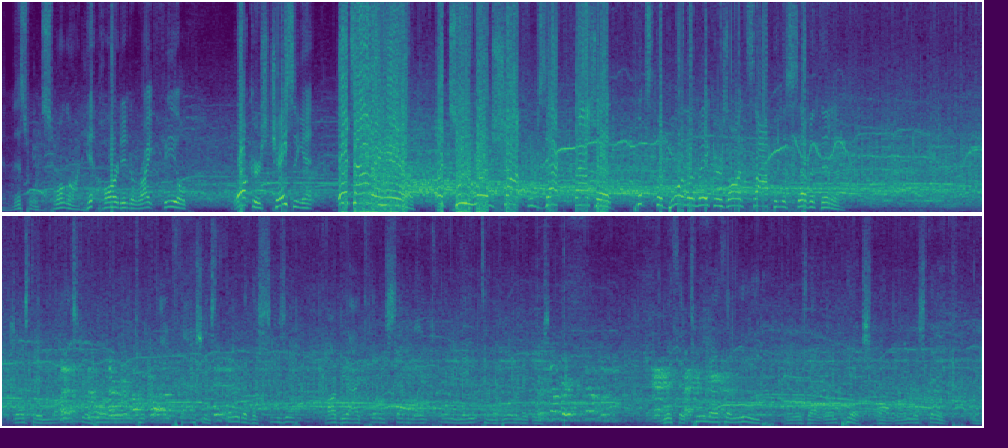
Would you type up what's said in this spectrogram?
And this one swung on, hit hard into right field. Walker's chasing it. It's out of here! A two-run shot from Zach Fascia puts the Boilermakers on top in the seventh inning. Just a monster home run to right Fascia's third of the season. RBI 27 and 28, and the Boilermakers with a 2 0 lead. There was that one pitch, that one mistake.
